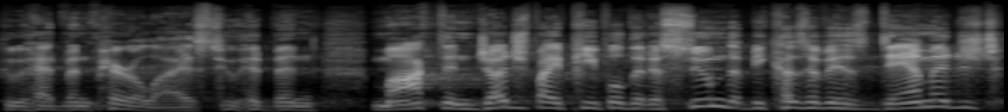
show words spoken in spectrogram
who had been paralyzed, who had been mocked and judged by people that assumed that because of his damaged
